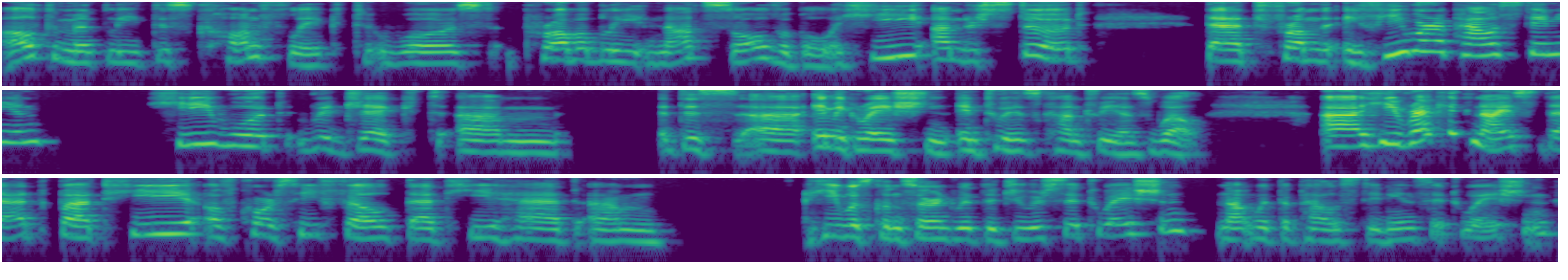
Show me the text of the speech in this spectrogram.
ultimately this conflict was probably not solvable. He understood that from the, if he were a Palestinian, he would reject um, this uh, immigration into his country as well. Uh, he recognized that, but he, of course, he felt that he had. Um, he was concerned with the Jewish situation, not with the Palestinian situation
